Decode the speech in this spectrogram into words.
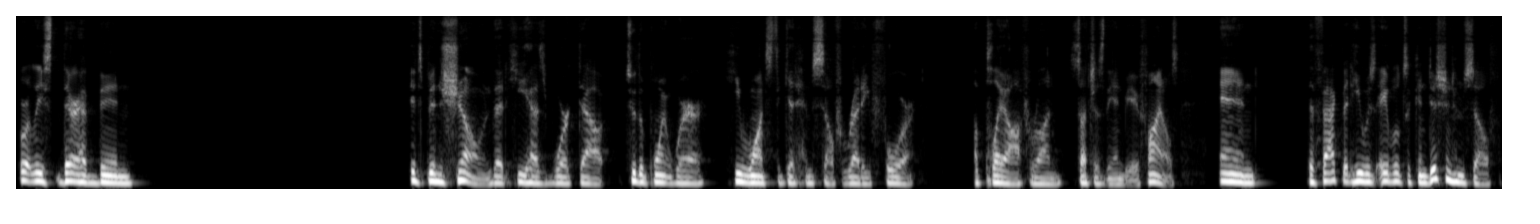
or at least there have been, it's been shown that he has worked out to the point where he wants to get himself ready for a playoff run such as the NBA Finals. And the fact that he was able to condition himself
